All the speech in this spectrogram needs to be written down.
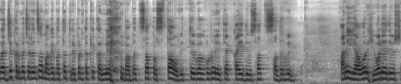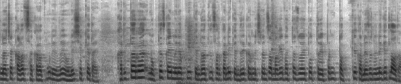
राज्य कर्मचाऱ्यांचा मागाई भत्ता त्रेपन्न टक्के करण्याबाबतचा प्रस्ताव वित्त विभागाकडून येत्या काही दिवसात सादर होईल. आणि यावर हिवाळी अधिवेशनाच्या काळात सकारात्मक निर्णय होण्याची शक्यता आहे. खरे तर नुकतेच काही महिन्यापूर्वी केंद्रातील सरकारने केंद्रीय कर्मचाऱ्यांचा मागाई भत्ता जो आहे तो त्रेपन्न टक्के करण्याचा निर्णय घेतला होता.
